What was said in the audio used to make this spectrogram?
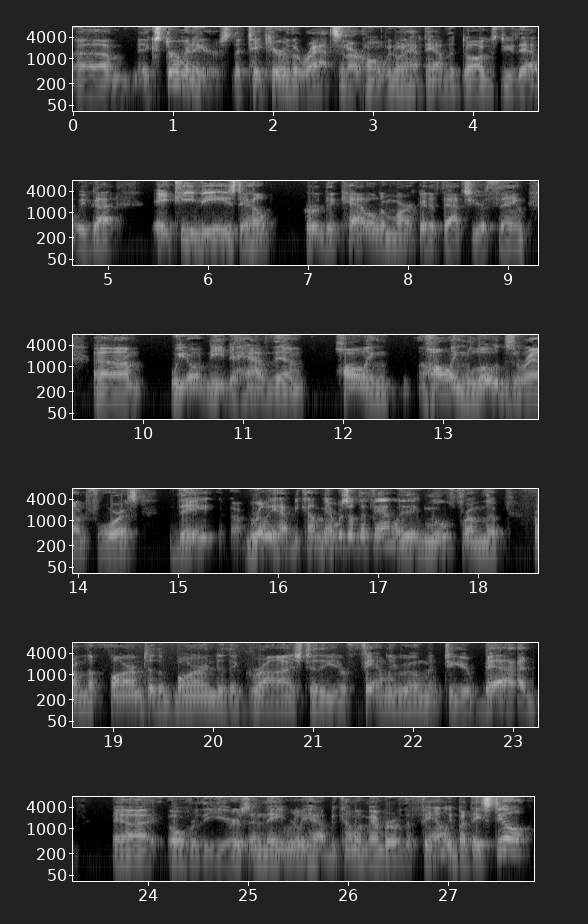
um, exterminators that take care of the rats in our home. We don't have to have the dogs do that. We've got ATVs to help herd the cattle to market if that's your thing. Um, we don't need to have them hauling hauling loads around for us. They really have become members of the family. They've moved from the from the farm to the barn to the garage to the, your family room and to your bed uh, over the years, and they really have become a member of the family. But they still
